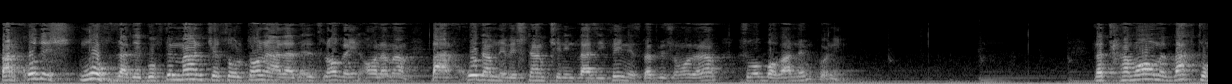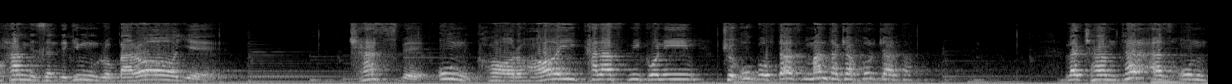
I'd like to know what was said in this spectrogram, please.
بر خودش مهر زده. گفته من که سلطان علد اطلاق این عالمم بر خودم نوشتم چنین وظیفه نسبت به شما دارم شما باور نمی‌کنین. و تمام وقت و هم زندگیمون رو برای کسب اون کارهایی تلف می‌کنیم که او گفته است من تکفل کردم. و کمتر از اون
